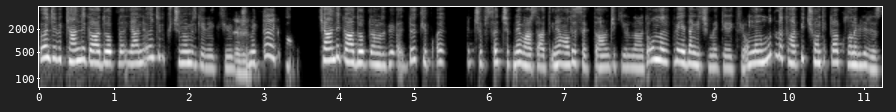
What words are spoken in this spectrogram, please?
Önce bir kendi gardıroplar yani önce bir küçülmemiz gerekiyor. Evet. Küçülmek derken kendi gardıroplarımızı bir döküp açıp saçıp ne varsa artık ne aldıysak daha önceki yıllarda onları bir elden geçirmek gerekiyor. Onları mutlaka birçoğunu tekrar kullanabiliriz.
